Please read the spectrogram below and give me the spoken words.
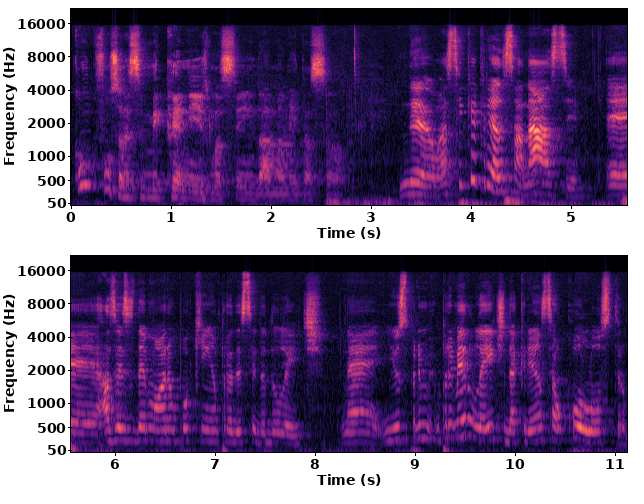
Como que funciona esse mecanismo assim da amamentação? Não, assim que a criança nasce, é, às vezes demora um pouquinho para a descida do leite, né? E os, o primeiro leite da criança é o colostro.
